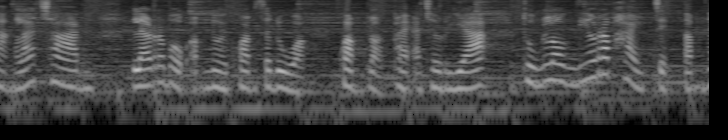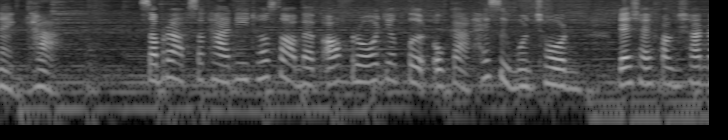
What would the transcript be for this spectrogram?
ทางลาดชัน และระบบอำนวยความสะดวก ความปลอดภัยอัจฉริยะ ถุงลมนิรภัย 7ตำแหน่งค่ะสำหรับสถานีทดสอบแบบออฟโรดยังเปิดโอกาสให้สื่อมวลชน ได้ใช้ฟังก์ชัน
